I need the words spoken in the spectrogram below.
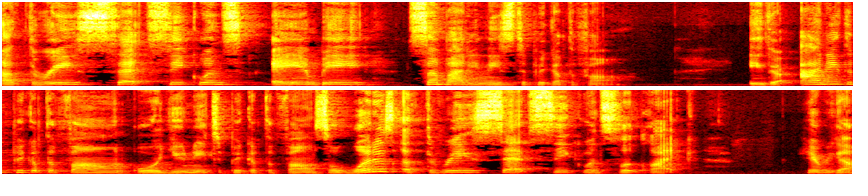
a three set sequence, A and B, somebody needs to pick up the phone. Either I need to pick up the phone or you need to pick up the phone. So, what does a three set sequence look like? Here we go.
